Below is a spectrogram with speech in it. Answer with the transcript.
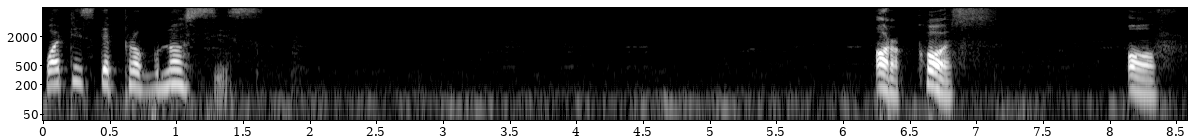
what is the prognosis or cause of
